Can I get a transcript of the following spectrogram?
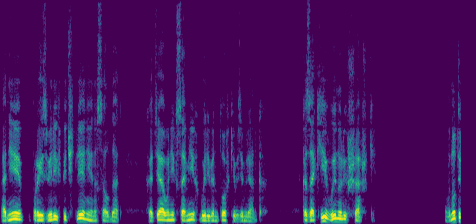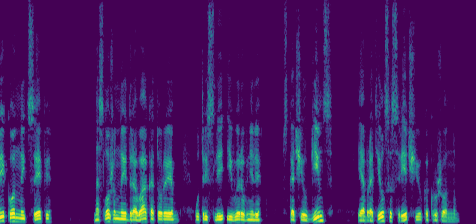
Они произвели впечатление на солдат, хотя у них самих были винтовки в землянках. Казаки вынули шашки. Внутри конной цепи, на сложенные дрова, которые утрясли и выровняли, вскочил Гинц и обратился с речью к окруженным.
